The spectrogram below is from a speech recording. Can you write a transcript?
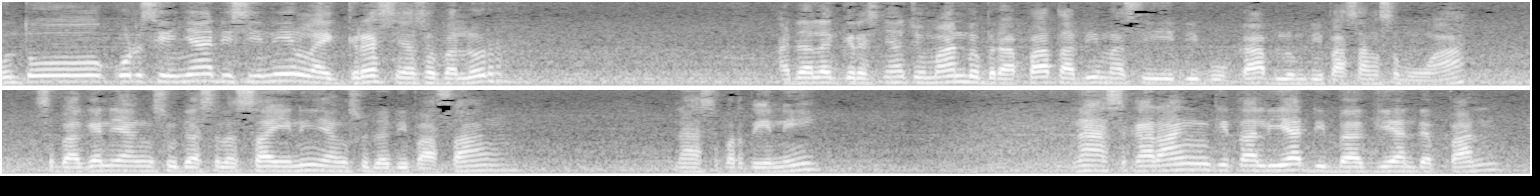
untuk kursinya di sini leg rest ya sobat lur. Ada leg restnya cuman beberapa tadi masih dibuka belum dipasang semua. Sebagian yang sudah selesai ini yang sudah dipasang. Nah seperti ini. Nah sekarang kita lihat di bagian depan.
